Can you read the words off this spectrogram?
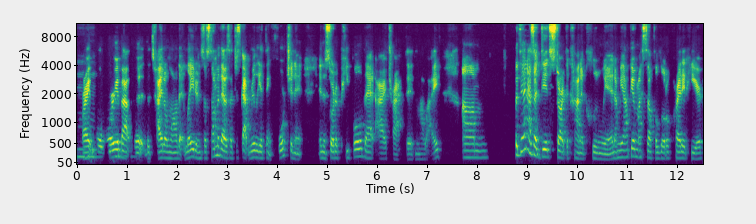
mm-hmm. right? We'll worry about the, the title and all that later. And so some of that was I just got really, I think, fortunate in the sort of people that I attracted in my life. Um, but then as I did start to kind of clue in, I mean, I'll give myself a little credit here.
